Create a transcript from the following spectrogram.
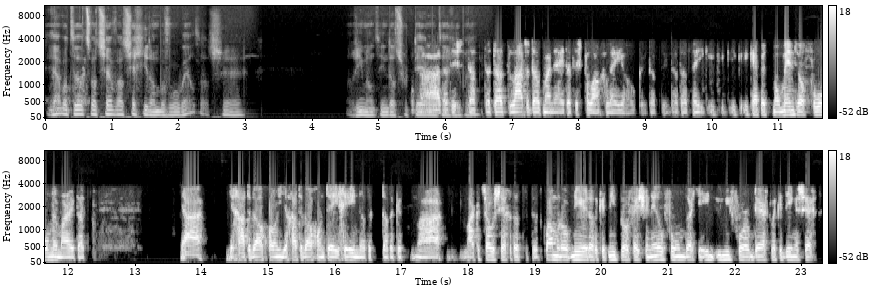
Ja, wat, wat, wat, wat, zeg je dan bijvoorbeeld als, uh, als iemand in dat soort termen ja, dat is, dat, dat, dat, Laten we dat maar, nee, dat is te lang geleden ook. Dat, dat, dat, nee, ik, ik, ik, ik heb het moment wel voor me, maar dat, ja, je gaat er wel gewoon, je gaat er wel gewoon tegen in dat ik, dat ik het, nou, laat ik het zo zeggen, dat het, het kwam erop neer dat ik het niet professioneel vond dat je in uniform dergelijke dingen zegt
